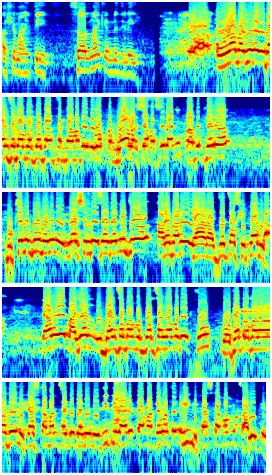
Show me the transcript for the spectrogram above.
अशी माहिती सरनाईक यांनी दिली. ओळा बाजूला विधानसभा मतदारसंघामध्ये गेल्या पंधरा वर्षापासून आणि प्रामुख्यानं मुख्यमंत्री म्हणून एकनाथ शिंदे साहेबांनी जो कार्यभार या राज्याचा स्वीकारला त्यामुळे माझ्या विधानसभा मतदारसंघामध्ये खूप मोठ्या प्रमाणामध्ये विकास कामांसाठी त्यांनी निधी दिला आणि त्या माध्यमातून ही विकास कामं मी चालू केली.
